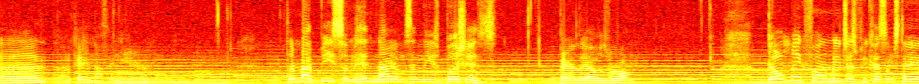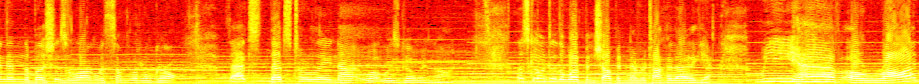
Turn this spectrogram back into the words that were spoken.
Uh, okay, nothing here. There might be some hidden items in these bushes. Apparently I was wrong. Don't make fun of me just because I'm staying in the bushes along with some little girl. That's that's totally not what was going on. Let's go into the weapon shop and never talk of that again. We have a rod,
